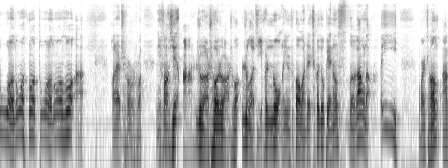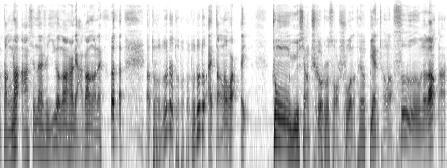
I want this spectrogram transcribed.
哆了哆嗦，哆了哆嗦啊！后来车主说：“你放心啊，热车热车，热几分钟，我跟你说吧，这车就变成四个缸的。”嘿，我说成啊，等着啊！现在是一个缸还是俩缸啊？这，然后嘟嘟嘟嘟嘟嘟嘟嘟嘟，哎，等了会儿，哎。终于像车主所说的，它就变成了四个缸啊！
